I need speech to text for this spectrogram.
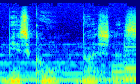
musical niceness.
